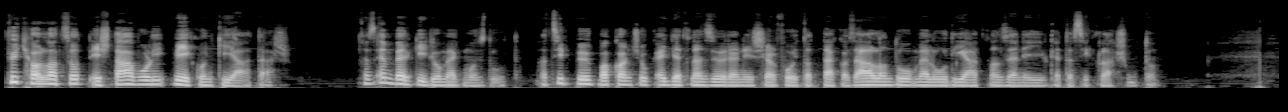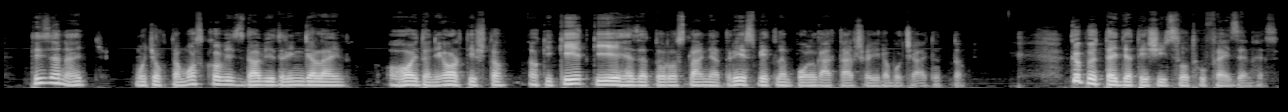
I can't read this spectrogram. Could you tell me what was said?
Fügy hallatszott és távoli, vékony kiáltás. Az ember kígyó megmozdult. A cipők, bakancsok egyetlen zőrenéssel folytatták az állandó, melódiátlan zenéjüket a sziklás úton. Tizenegy, motyogta Moszkovic David Ringelein, a hajdani artista, aki két kiéhezett oroszlányát részvétlen polgártársaira bocsájtotta. Köpött egyet, és így szólt Hufejzenhez.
